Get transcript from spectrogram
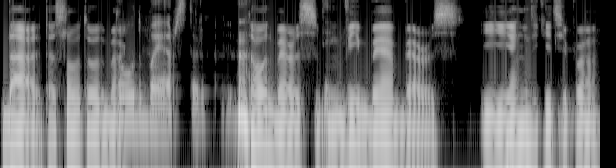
Да, это слово toad bear. Toad bears только. Toad bears. We bear bears. И они такие, типа,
